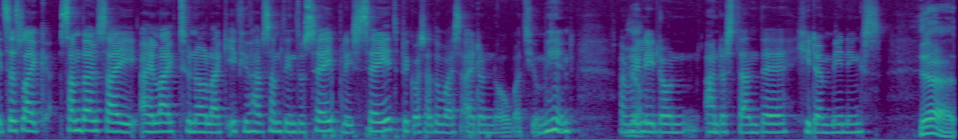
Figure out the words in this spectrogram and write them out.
It's just like sometimes I, I like to know like if you have something to say, please say it because otherwise I don't know what you mean. I Yeah. really don't understand the hidden meanings. Yeah,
